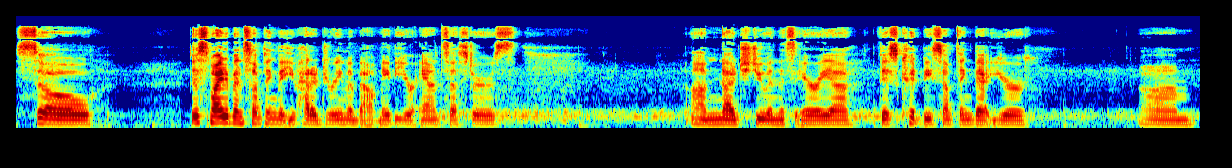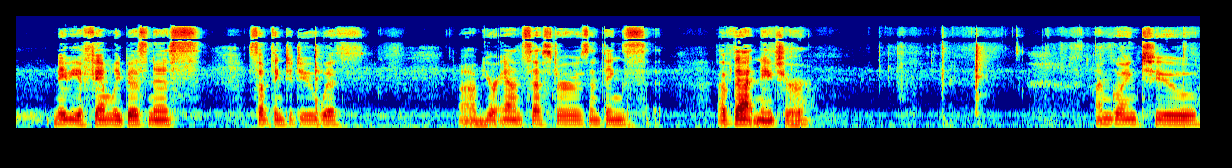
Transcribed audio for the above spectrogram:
So this might have been something that you had a dream about. Maybe your ancestors um, nudged you in this area. This could be something that you're um, maybe a family business, something to do with um, your ancestors and things of that nature. I'm going to,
